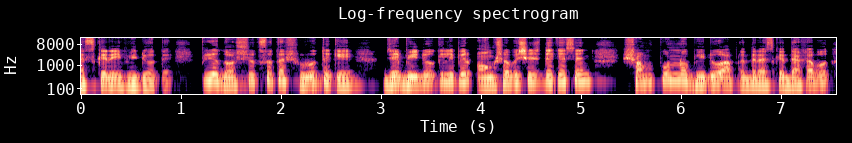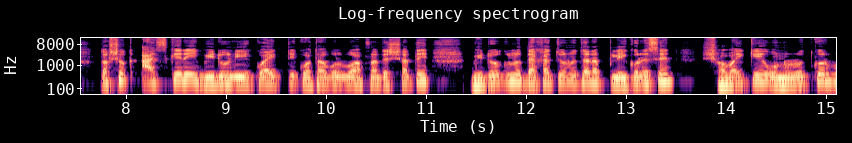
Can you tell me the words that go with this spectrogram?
আজকের এই ভিডিওতে। প্রিয় দর্শক শ্রোতা, শুরু থেকে যে ভিডিও ক্লিপের অংশবিশেষ দেখেছেন, সম্পূর্ণ ভিডিও আপনাদের আজকে দেখাবো। দর্শক, আজকের এই ভিডিও নিয়ে কয়েকটি কথা বলব আপনাদের সাথে। ভিডিওগুলো দেখার জন্য যারা প্লে করেছেন, সবাইকে অনুরোধ করব,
